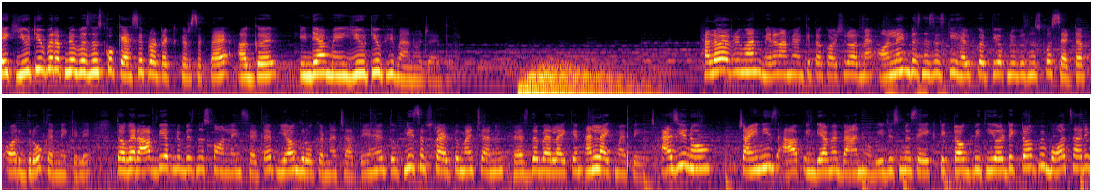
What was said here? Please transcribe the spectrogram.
एक यूट्यूबर अपने बिज़नेस को कैसे प्रोटेक्ट कर सकता है, अगर इंडिया में यूट्यूब ही बैन हो जाए तो? हेलो एवरीवन मेरा नाम है अंकिता कौशल और मैं ऑनलाइन बिजनेसेस की हेल्प करती हूँ अपने बिज़नेस को सेटअप और ग्रो करने के लिए। तो अगर आप भी अपने बिज़नेस को ऑनलाइन सेटअप या ग्रो करना चाहते हैं तो please subscribe to my channel press the bell icon and like my page as you know Chinese app India में बैन हो गई, जिसमें से एक टिकटॉक भी थी और टिकटॉक में बहुत सारे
